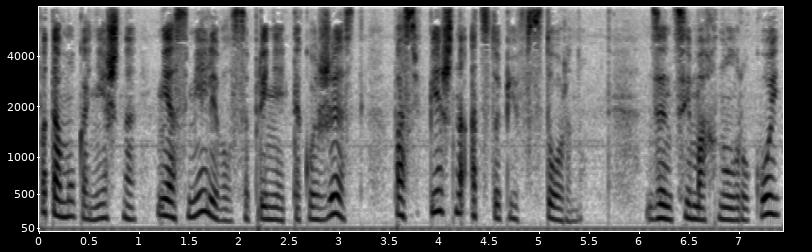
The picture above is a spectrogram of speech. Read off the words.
потому, конечно, не осмеливался принять такой жест, поспешно отступив в сторону. Дзенци махнул рукой,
